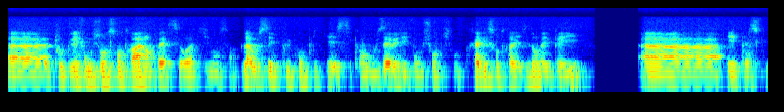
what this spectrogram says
Euh, toutes les fonctions centrales, en fait, c'est relativement simple. Là où c'est plus compliqué, c'est quand vous avez des fonctions qui sont très décentralisées dans les pays. Euh, et parce que,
